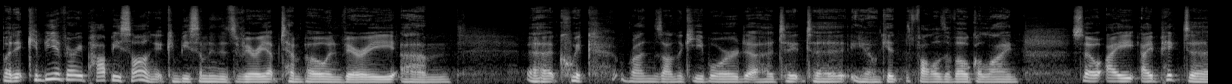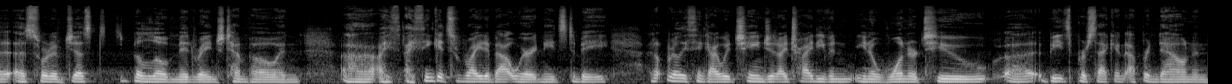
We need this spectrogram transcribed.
but it can be a very poppy song. It can be something that's very up tempo and very um, uh, quick runs on the keyboard uh, to to you know get follow the vocal line. So I, I picked a, a sort of just below mid range tempo, and uh, I, I think it's right about where it needs to be. I don't really think I would change it. I tried even you know one or two uh, beats per second up and down, and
